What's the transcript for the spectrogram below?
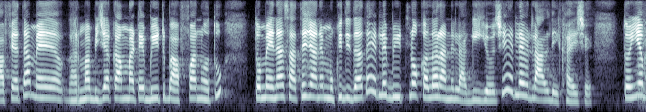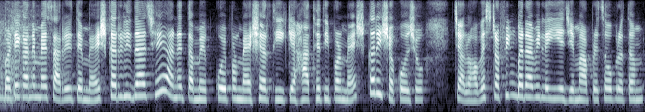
બાફ્યા હતા. મેં ઘરમાં બીજા કામ માટે બીટ બાફવાનું હતું. તો મેં એના સાથે જ આને મૂકી દીધા હતા. એટલે બીટનો કલર આને લાગી ગયો છે. એટલે લાલ દેખાય છે. તો અહીંયા બટેકાને મેં સારી રીતે મેશ કરી લીધા છે અને તમે કોઈ પણ મેશરથી કે હાથેથી પણ મેશ કરી શકો છો. ચાલો હવે સ્ટફિંગ બનાવી લઈએ, જેમાં આપણે સૌપ્રથમ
